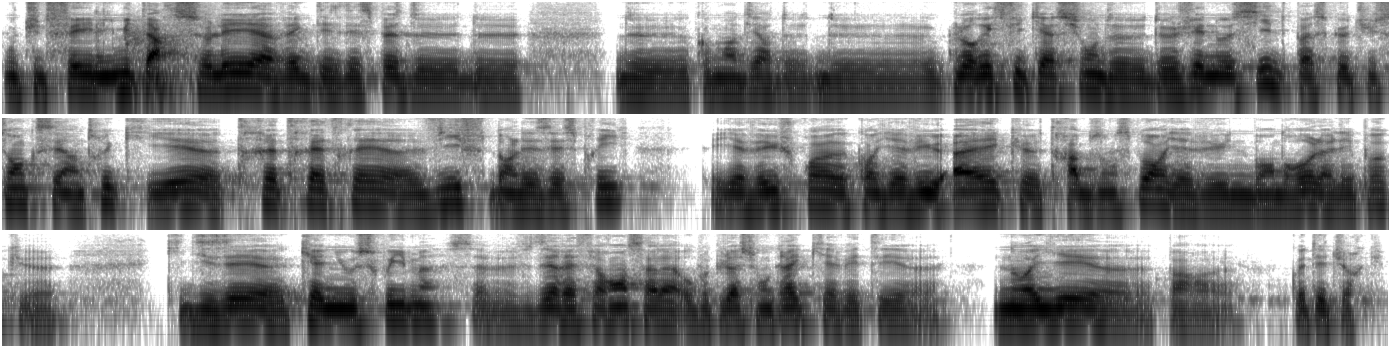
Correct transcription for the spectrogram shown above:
où tu te fais limite harceler avec des espèces de, de- de comment de, glorification de, de génocide parce que tu sens que c'est un truc qui est très très très euh, vif dans les esprits. Et il y avait eu, je crois, quand il y avait eu AEK euh, Trabzonspor, il y avait eu une banderole à l'époque euh, qui disait Can you swim? Ça faisait référence à la- aux populations grecques qui avaient été noyées par côté turc.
